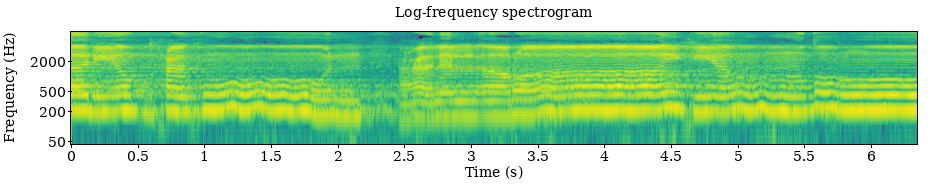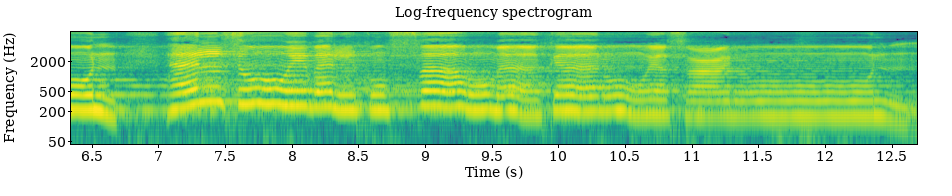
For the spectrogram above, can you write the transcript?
النار يضحكون على الأرائك ينظرون هل ثوب الكفار ما كانوا يفعلون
